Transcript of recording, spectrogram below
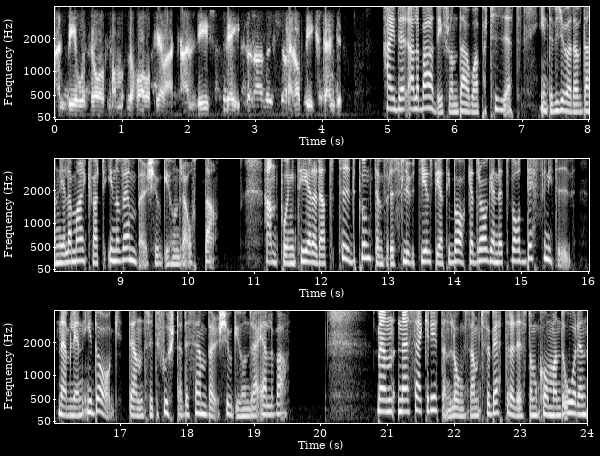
and B, withdrawal from the whole of Iraq. And these dates cannot be extended. Haider al-Abadi från Dawa-partiet intervjuad av Daniela Markvart i november 2008. Han poängterade att tidpunkten för det slutgiltiga tillbakadragandet var definitiv nämligen idag, den 31 december 2011. Men när säkerheten långsamt förbättrades de kommande åren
